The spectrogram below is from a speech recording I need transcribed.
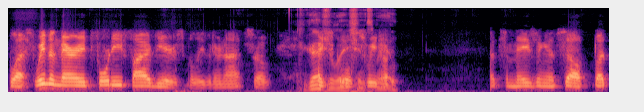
blessed. We've been married 45 years, believe it or not. So Congratulations, man. that's amazing in itself. But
